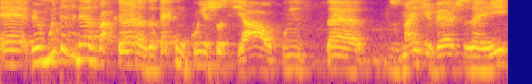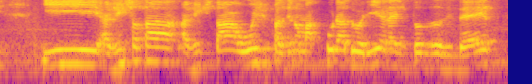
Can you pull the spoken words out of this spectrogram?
é, veio muitas ideias bacanas, até com cunho social, cunho é, dos mais diversos aí, e a gente só tá, a gente tá hoje fazendo uma curadoria, né, de todas as ideias,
